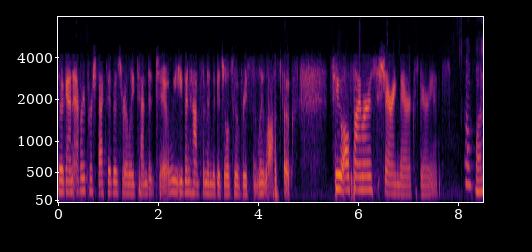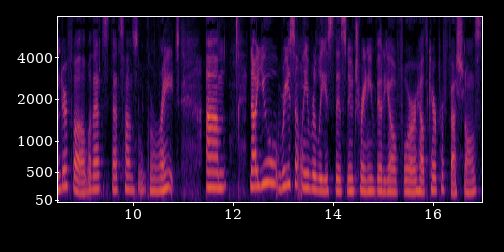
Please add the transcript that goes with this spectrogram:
So again, every perspective is really tended to. We even have some individuals who have recently lost folks to Alzheimer's sharing their experience. Oh, wonderful. Well, that's that sounds great. Um, now, you recently released this new training video for healthcare professionals.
